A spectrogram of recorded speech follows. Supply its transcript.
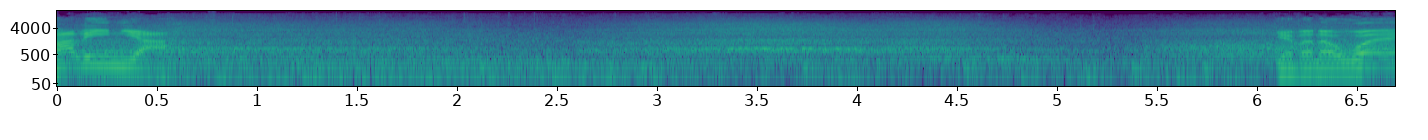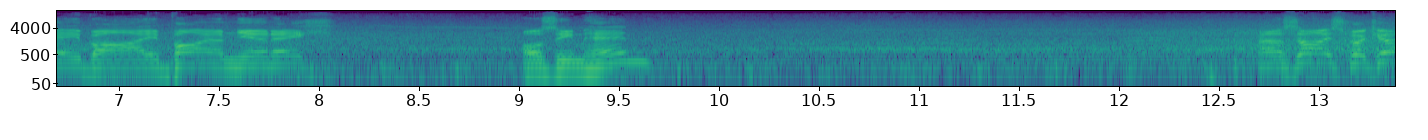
Palhinha. Given away by Bayern Munich. Osimhen. Has eyes for goal.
